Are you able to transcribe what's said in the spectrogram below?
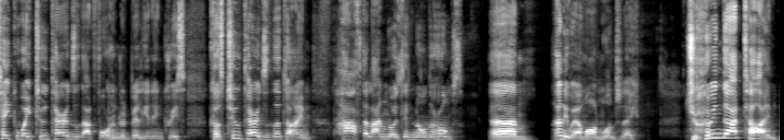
take away two thirds of that 400 billion increase, because two thirds of the time, half the landlords didn't own their homes. Um, anyway, I'm on one today. During that time,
